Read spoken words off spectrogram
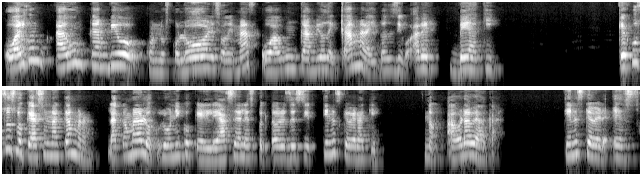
o algo, hago un cambio con los colores o demás, o hago un cambio de cámara. Entonces digo, a ver, ve aquí que justo es lo que hace una cámara. La cámara lo, único que le hace al espectador es decir, tienes que ver aquí. No, ahora ve acá. Tienes que ver esto.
